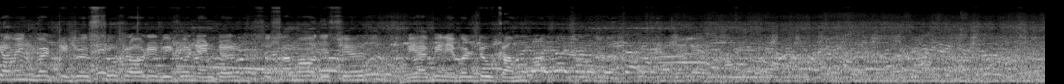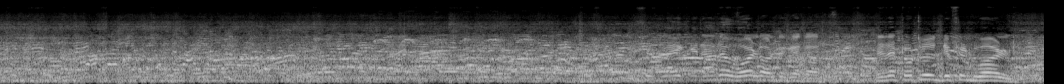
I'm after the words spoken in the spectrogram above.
Coming but it was so crowded we couldn't enter. So somehow this year we have been able to come. Is like another world altogether. This is a total different world.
